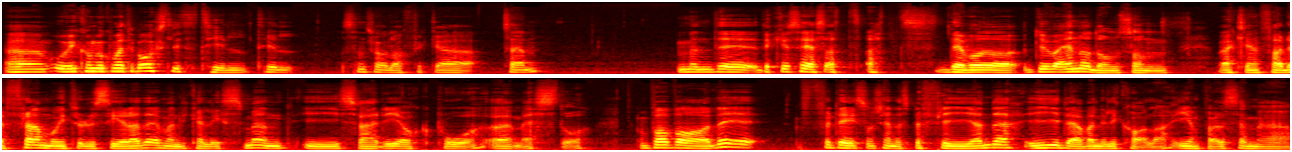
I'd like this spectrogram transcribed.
Um, och vi kommer komma tillbaka lite till, till Centralafrika sen. Men det, det kan ju sägas att, att det var, du var en av dem som verkligen förde fram och introducerade evangelikalismen i Sverige och på ÖMS då. Vad var det för dig som kändes befriande i det evangelikala i jämförelse med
